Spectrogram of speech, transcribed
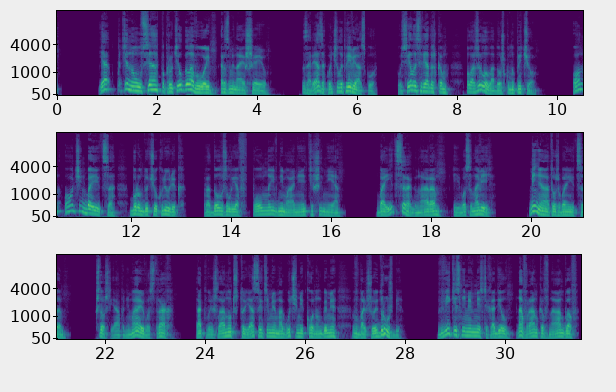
Я потянулся, покрутил головой, разминая шею. Заря закончила привязку, уселась рядышком, положила ладошку на плечо. «Он очень боится, бурундучок Рюрик», — продолжил я в полной внимание тишине. «Боится Рагнара и его сыновей. Меня тоже боится. Что ж, я понимаю его страх. Так вышло, Анут, что я с этими могучими конунгами в большой дружбе. В Вики с ними вместе ходил, на франков, на англов.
